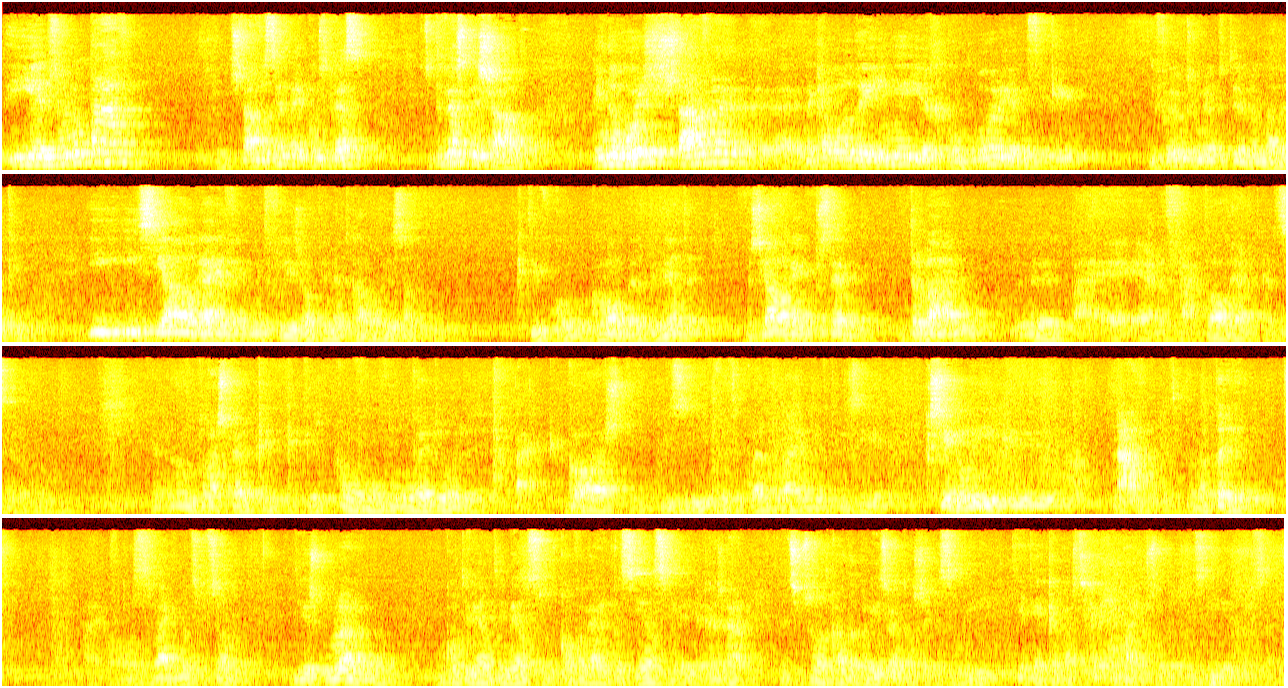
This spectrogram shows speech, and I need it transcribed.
E a pessoa não parava. Estava sempre, é como se tivesse, se tivesse deixado, ainda hoje estava eh, naquela ladainha e a recompor e a não sei. E foi um tormento ter abandonado aquilo. E, e se há alguém, eu fico muito feliz, obviamente, com a avaliação que tive com, com o Alberto Pimenta, mas se há alguém que percebe o trabalho, eh, pá, é, era de facto o Alberto, quer dizer, eu não, eu não estou à espera que, que, que com um, um leitor pá, que goste de poesia, de vez em quando leia muito poesia, que chega ali e que nada, tipo, na parede. Pá, Ou se vai com uma discussão de explorar um, um continente imenso com vagar e paciência e arranjar a discussão adequada para isso, ou então chega-se ali e até é capaz de sobre a poesia, não.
